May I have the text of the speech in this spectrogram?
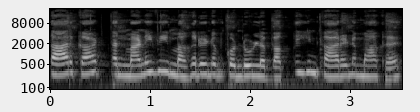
தார்காட் தன் மனைவி மகனிடம் கொண்டுள்ள பக்தியின் காரணமாக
